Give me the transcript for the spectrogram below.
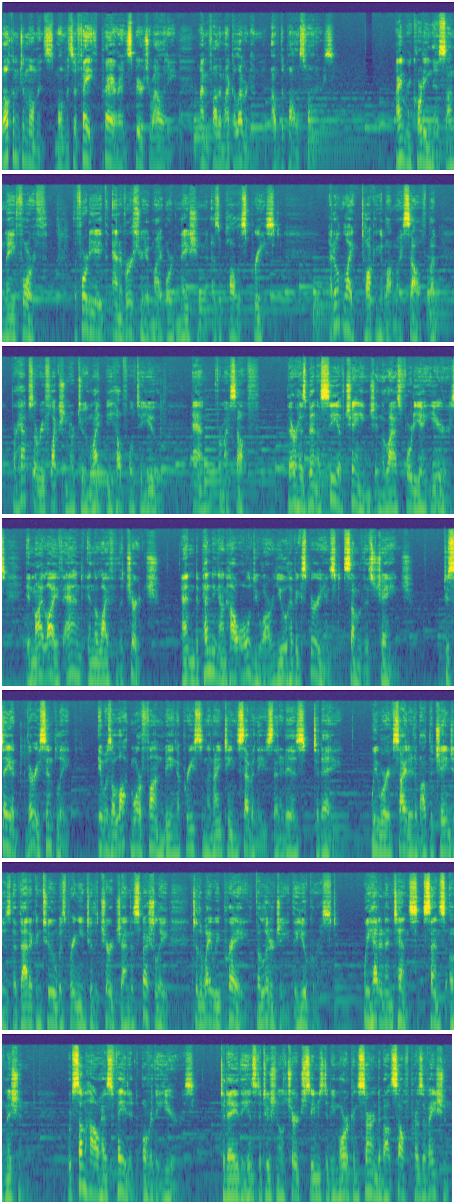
Welcome to Moments, Moments of Faith, Prayer, and Spirituality. I'm Father Michael Evernden of the Paulist Fathers. I'm recording this on May 4th, the 48th anniversary of my ordination as a Paulist priest. I don't like talking about myself, but perhaps a reflection or two might be helpful to you and for myself. There has been a sea of change in the last 48 years in my life and in the life of the church. And depending on how old you are, you have experienced some of this change. To say it very simply, it was a lot more fun being a priest in the 1970s than it is today. We were excited about the changes that Vatican II was bringing to the church and especially to the way we pray, the liturgy, the Eucharist we had an intense sense of mission, which somehow has faded over the years. Today, the institutional church seems to be more concerned about self preservation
